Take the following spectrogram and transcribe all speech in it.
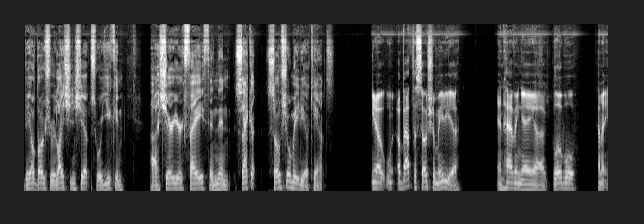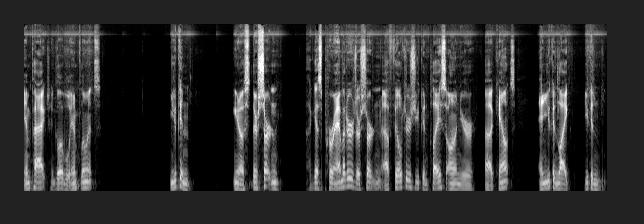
build those relationships where you can uh, share your faith. And then, second, social media accounts. You know, about the social media and having a uh, global kind of impact, global influence, you can you know, there's certain, I guess, parameters or certain uh, filters you can place on your uh, accounts, and you can like you can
